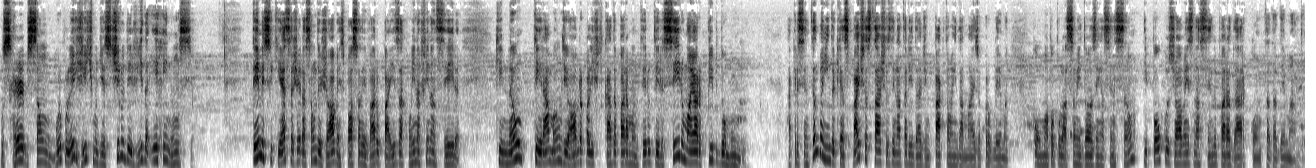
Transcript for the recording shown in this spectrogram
os herbs são um grupo legítimo de estilo de vida e renúncia. Teme-se que essa geração de jovens possa levar o país à ruína financeira que não terá mão de obra qualificada para manter o terceiro maior PIB do mundo. Acrescentando ainda que as baixas taxas de natalidade impactam ainda mais o problema com uma população idosa em ascensão e poucos jovens nascendo para dar conta da demanda.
